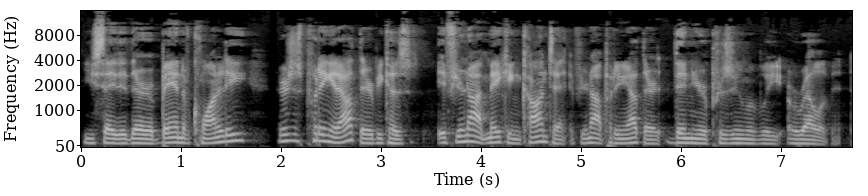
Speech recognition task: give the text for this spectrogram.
You say that they're a band of quantity. They're just putting it out there because if you're not making content, if you're not putting it out there, then you're presumably irrelevant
